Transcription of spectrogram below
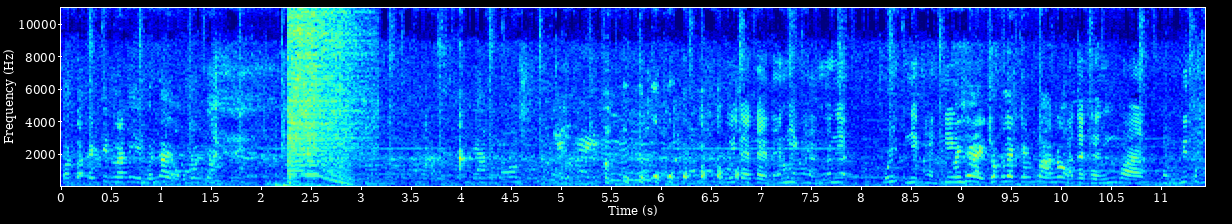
มาตักไอติมร้านนี้เหมือนได้ออกกำลังกายมีแต่แต่แต่เนี่ยแข็งอันเนี้ยอุ้ยนนี้แข็งจริงไม่ใช่ช็อกโกแลตแข็งกว่าเนาะอาจจะแข็งกว่าของพี่ตั้ม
